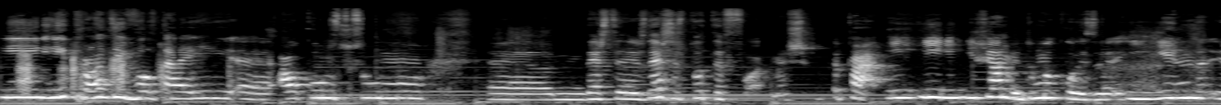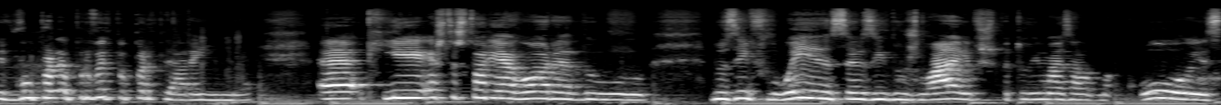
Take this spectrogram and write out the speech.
e, e pronto, e voltei uh, ao consumo uh, destas, destas plataformas. Epá, e, e, realmente uma coisa, e vou aproveito para partilhar ainda, uh, que é esta história agora do, dos influencers e dos lives para tudo e mais alguma coisa.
